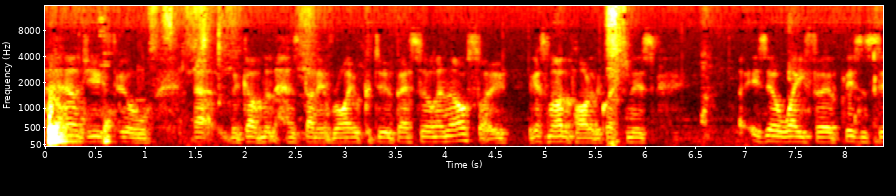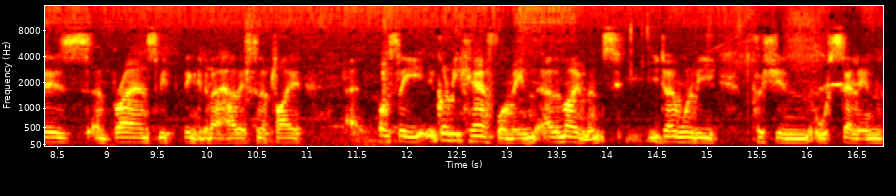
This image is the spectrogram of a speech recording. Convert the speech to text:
but how do you feel that the government has done it right or could do it better? And also, I guess my other part of the question is is there a way for businesses and brands to be thinking about how this can apply? Uh, obviously, you've got to be careful. I mean, at the moment, you don't want to be pushing or selling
